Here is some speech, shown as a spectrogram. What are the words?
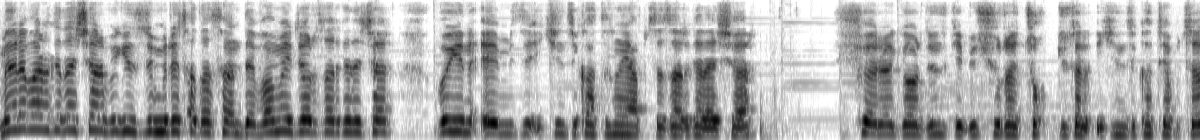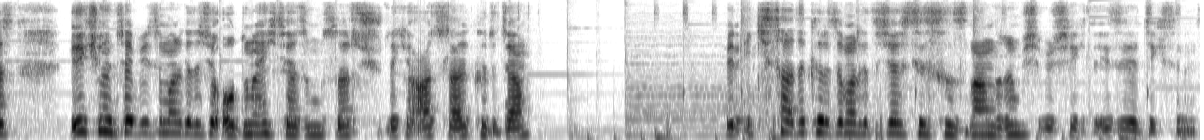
Merhaba arkadaşlar bugün Zümrüt Adası'na devam ediyoruz arkadaşlar. Bugün evimizi ikinci katını yapacağız arkadaşlar. Şöyle gördüğünüz gibi şuraya çok güzel ikinci kat yapacağız. İlk önce bizim arkadaşlar oduna ihtiyacımız var. Şuradaki ağaçları kıracağım. Ben iki saate kıracağım arkadaşlar. Siz hızlandırılmış bir şekilde izleyeceksiniz.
